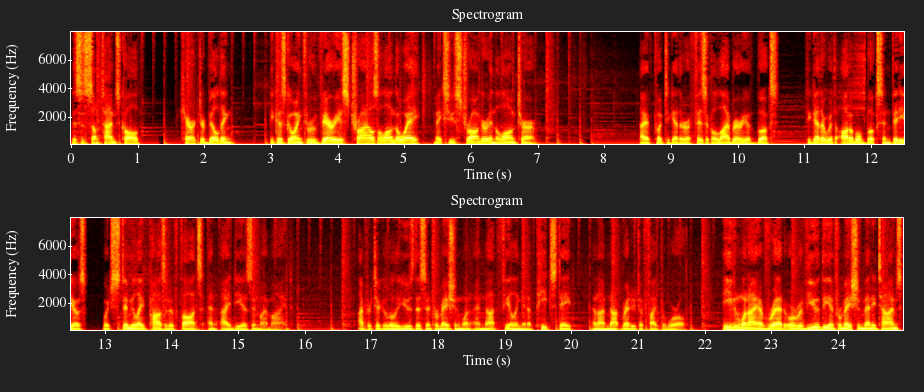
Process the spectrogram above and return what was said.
This is sometimes called character building because going through various trials along the way makes you stronger in the long term. I have put together a physical library of books, together with audible books and videos, which stimulate positive thoughts and ideas in my mind. I particularly use this information when I'm not feeling in a peak state and I'm not ready to fight the world. Even when I have read or reviewed the information many times,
